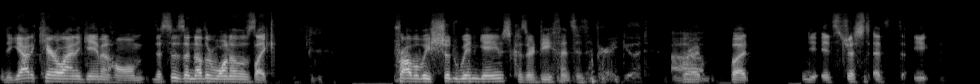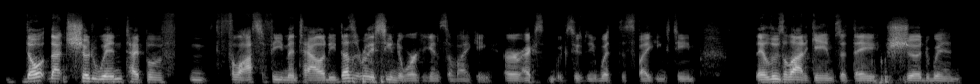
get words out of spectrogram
you got a Carolina game at home. This is another one of those like probably should win games because their defense isn't very good. Um, Right. But it's just it's you, though that should win type of philosophy mentality doesn't really seem to work against the Viking or excuse me with this Vikings team. They lose a lot of games that they should win,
